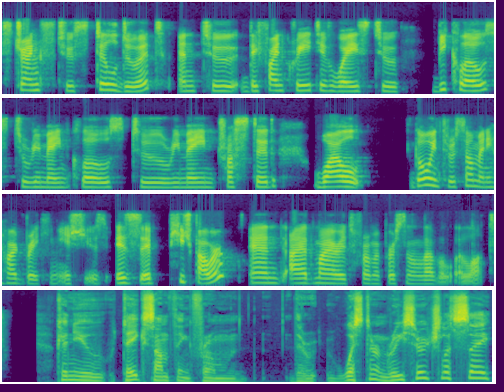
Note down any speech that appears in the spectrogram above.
strength to still do it and to they find creative ways to be close, to remain close, to remain trusted while going through so many heartbreaking issues is a huge power. And I admire it from a personal level a lot. Can you take something from the Western research, let's say,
